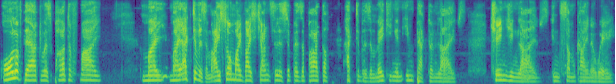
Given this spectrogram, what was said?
all of that was part of my my my activism. I saw my vice chancellorship as a part of activism, making an impact on lives, changing lives in some kind of way.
